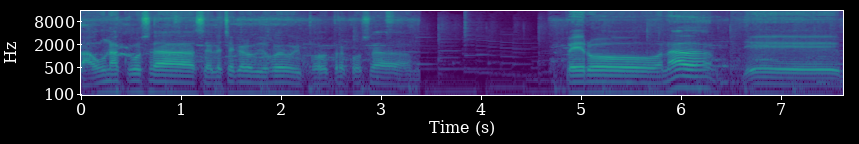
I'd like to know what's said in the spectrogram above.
para una cosa se le checa los videojuegos y para otra cosa. Pero nada, eh,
